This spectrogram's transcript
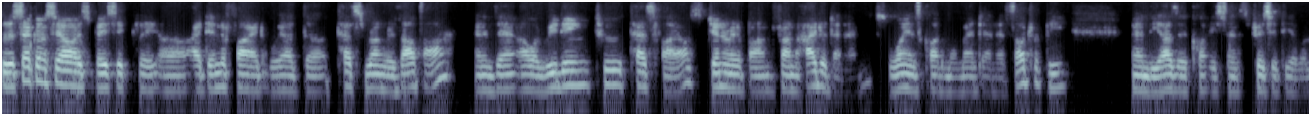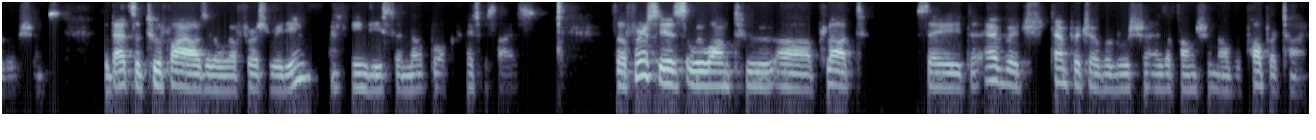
So the second cell is basically uh, identified where the test run results are. And then our reading two test files generated by, from the hydrodynamics. One is called momentum anisotropy, and the other is called eccentricity evolutions. So that's the two files that we're first reading in this uh, notebook exercise. So first is we want to uh, plot say the average temperature evolution as a function of the proper time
